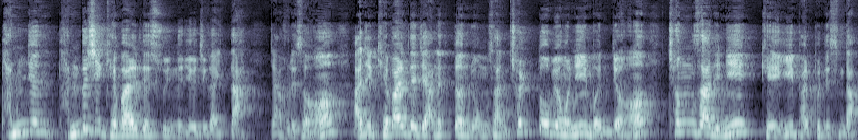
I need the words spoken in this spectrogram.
반전, 반드시 개발될 수 있는 여지가 있다. 자, 자, 그래서 아직 개발되지 않았던 용산 철도병원이 먼저 청사진이 계획이 발표됐습니다.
